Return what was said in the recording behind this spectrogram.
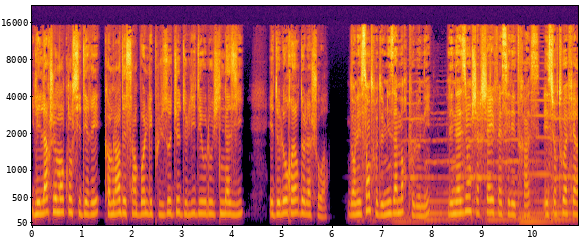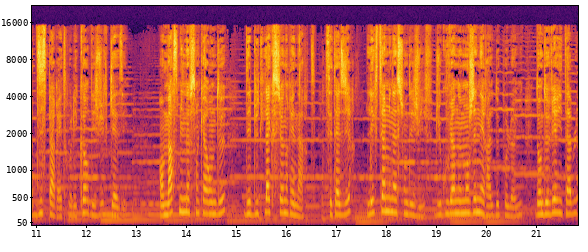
Il est largement considéré comme l'un des symboles les plus odieux de l'idéologie nazie et de l'horreur de la Shoah. Dans les centres de mise à mort polonais, les nazis ont cherché à effacer les traces et surtout à faire disparaître les corps des juifs gazés. En mars 1942 débute l'Action Reinhardt, c'est-à-dire l'extermination des juifs du gouvernement général de Pologne dans de véritables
